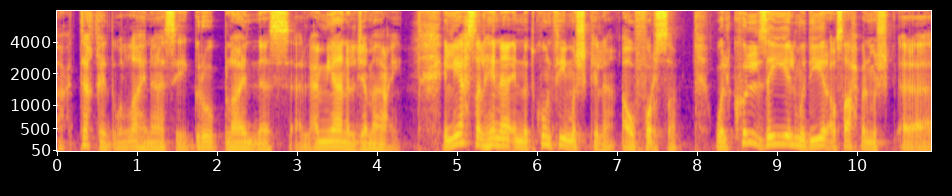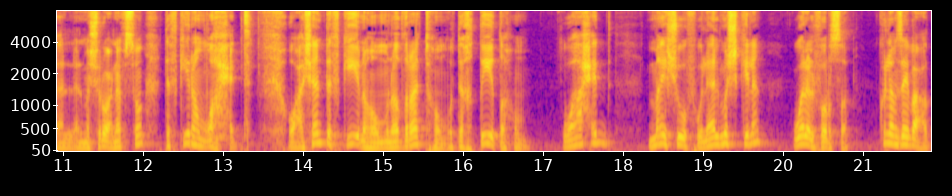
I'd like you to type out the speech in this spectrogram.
أعتقد والله ناسي group blindness العميان الجماعي. اللي يحصل هنا إنه تكون في مشكلة أو فرصة والكل زي المدير أو صاحب المش... المشروع نفسه تفكيرهم واحد وعشان تفكيرهم ونظرتهم وتخطيطهم واحد ما يشوفوا لا المشكلة ولا الفرصة كلهم زي بعض.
